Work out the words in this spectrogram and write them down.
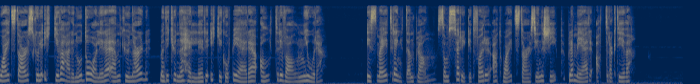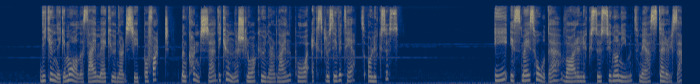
White Star skulle ikke være noe dårligere enn Cunard, men de kunne heller ikke kopiere alt rivalen gjorde. Ismay trengte en plan som sørget for at White Star sine skip ble mer attraktive. De kunne ikke måle seg med Cunard-skip på fart, men kanskje de kunne slå Cunard Line på eksklusivitet og luksus? I Ismays hode var luksus synonymt med størrelse.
